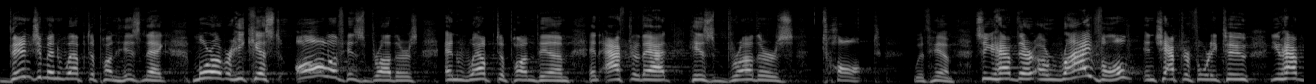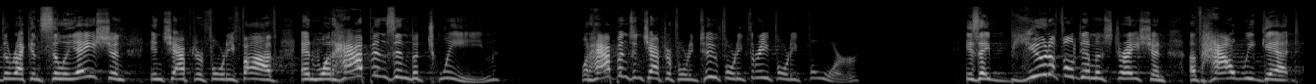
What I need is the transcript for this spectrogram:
Benjamin wept upon his neck. Moreover, he kissed all of his brothers and wept upon them. And after that, his brothers talked with him. So you have their arrival in chapter 42, you have the reconciliation in chapter 45, and what happens in between, what happens in chapter 42, 43, 44 is a beautiful demonstration of how we get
